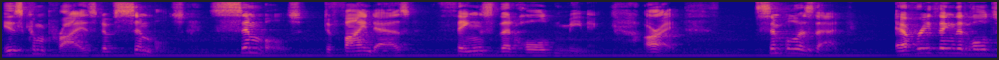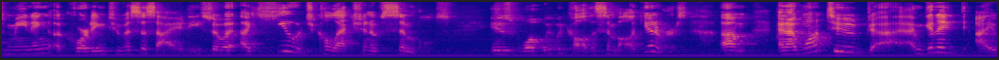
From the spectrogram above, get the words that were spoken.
is comprised of symbols. Symbols defined as things that hold meaning. All right, simple as that. Everything that holds meaning according to a society, so a, a huge collection of symbols is what we would call the symbolic universe. Um, and I want to, I'm gonna, I,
